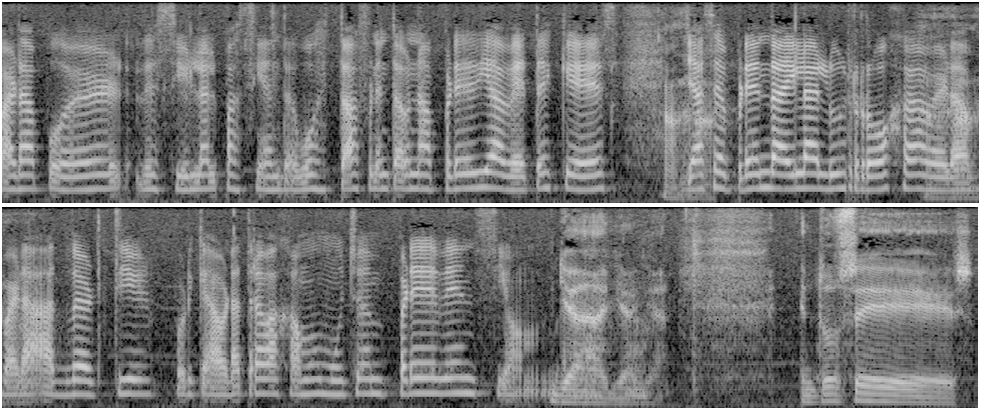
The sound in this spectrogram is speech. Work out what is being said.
para poder decirle al paciente, vos estás frente a una prediabetes que es, ya se prende ahí la luz roja, ¿verdad? Para advertir, porque ahora trabajamos mucho en prevención. Ya, ya, ya. Entonces,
